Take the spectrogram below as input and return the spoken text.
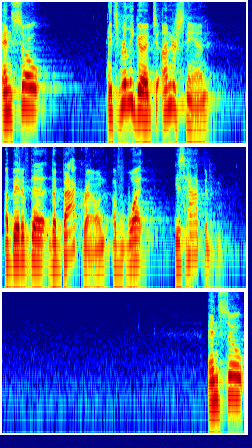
And so it's really good to understand a bit of the, the background of what is happening. And so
